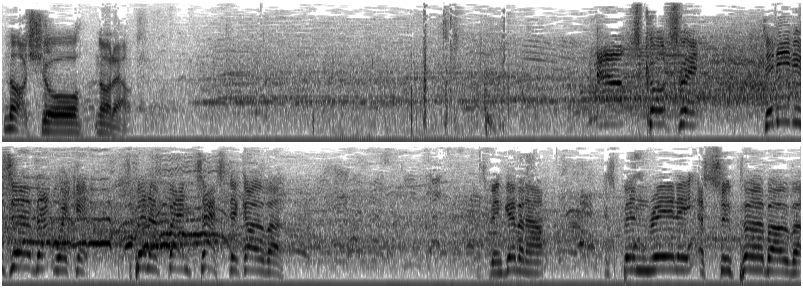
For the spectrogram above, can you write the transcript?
not sure, not out. Out, slit. Did he deserve that wicket? It's been a fantastic over. Been given out. It's been really a superb over.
